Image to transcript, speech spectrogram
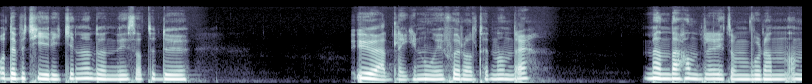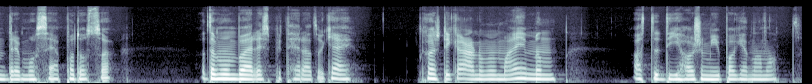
Og det betyr ikke nødvendigvis at du ødelegger noe i forhold til den andre. Men det handler litt om hvordan andre må se på det også. At de må bare respektere at ok, kanskje det ikke er noe med meg, men at de har så mye på agendaen at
